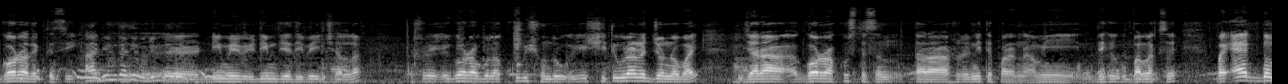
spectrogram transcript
গড়া দেখতেছি। ডিমটা দিব ডিম ডিম দিয়ে দিবে ইনশাল্লাহ আসলে এই গররাগুলা খুবই সুন্দর এই শীতে উড়ানোর জন্য ভাই যারা গররা খুঁজতেছেন তারা আসলে নিতে পারে না। আমি দেখে খুব ভালো লাগছে। ভাই একদম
